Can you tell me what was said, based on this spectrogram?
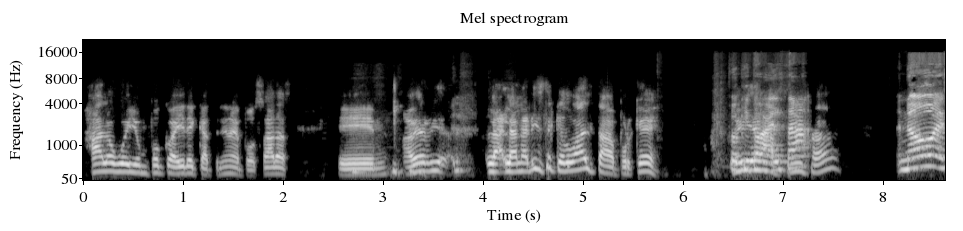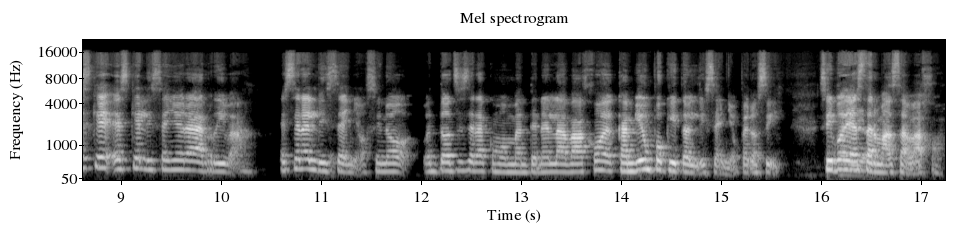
Halloween un poco ahí de Catrina de Posadas. Eh, a ver, la, nariz te quedó alta, ¿por qué? ¿Un poquito alta? No, es que, es que el diseño era arriba. Ese era el diseño, sino entonces era como mantenerla abajo. Cambié un poquito el diseño, pero sí, sí podía estar más abajo.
